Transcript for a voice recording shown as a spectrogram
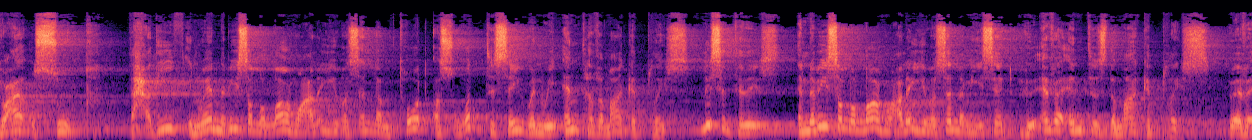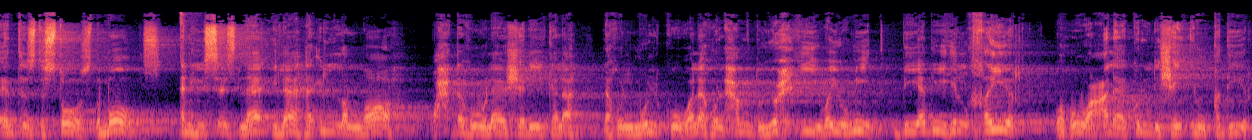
Dua al-suq. The hadith in where Nabi sallallahu alayhi wasallam taught us what to say when we enter the marketplace. Listen to this. And Nabi sallallahu alayhi wasallam he said, whoever enters the marketplace, whoever enters the stores, the malls, and he says, La ilaha illallah. وحده لا شريك له له الملك وله الحمد يحيي ويميت بيده الخير وهو على كل شيء قدير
